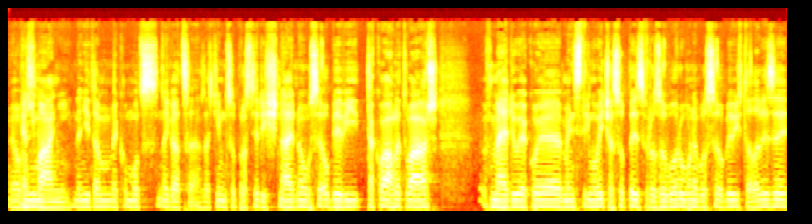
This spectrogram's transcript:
Jo, vnímání. Jasně. Není tam jako moc negace. Zatímco prostě, když najednou se objeví takováhle tvář v médiu, jako je mainstreamový časopis v rozhovoru, nebo se objeví v televizi,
